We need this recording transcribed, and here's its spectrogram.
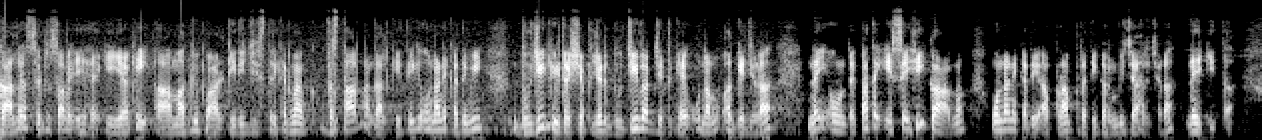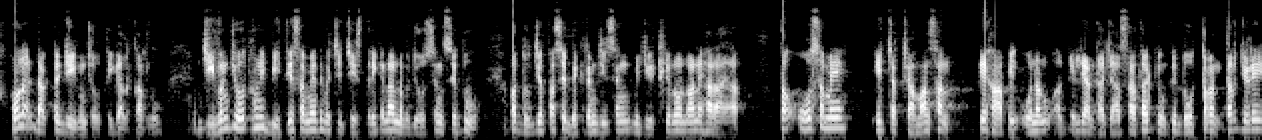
ਗੱਲ ਸਿੱਧੂ ਸਾਹਿਬ ਇਹ ਹੈਗੀ ਆ ਕਿ ਆਮ ਆਦਮੀ ਪਾਰਟੀ ਦੀ ਜਿਸ ਤਰੀਕੇ ਨਾਲ ਵਿਸਤਾਰ ਨਾਲ ਗੱਲ ਕੀਤੀ ਕਿ ਉਹਨਾਂ ਨੇ ਕਦੇ ਵੀ ਦੂਜੀ ਲੀਡਰਸ਼ਿਪ ਜਿਹੜੀ ਦੂਜੀ ਵਾਰ ਜਿੱਤ ਕੇ ਉਹਨਾਂ ਨੂੰ ਅੱਗੇ ਜਿਹੜਾ ਨਹੀਂ ਆਉਣ ਦਿੱਤਾ ਤੇ ਇਸੇ ਹੀ ਕਾਰਨ ਉਹਨਾਂ ਨੇ ਕਦੇ ਆਪਣਾ ਪ੍ਰਤੀਕਰਮ ਵੀ ਜ਼ਾਹਿਰ ਜਿਹੜਾ ਨਹੀਂ ਕੀਤਾ। ਹੁਣ ਡਾਕਟਰ ਜੀਵਨ ਜੋਤ ਦੀ ਗੱਲ ਕਰ ਲਓ। ਜੀਵਨ ਜੋਤ ਹੁਣੀ ਬੀਤੇ ਸਮੇਂ ਦੇ ਵਿੱਚ ਜਿਸ ਤਰੀਕੇ ਨਾਲ ਨਵਜੋਤ ਸਿੰਘ ਸਿੱਧੂ ਔਰ ਦੂਜੇ ਪਾਸੇ ਬਿਕਰਮਜੀਤ ਸਿੰਘ ਮਜੀਠੀਆ ਨੂੰ ਉਹਨਾਂ ਨੇ ਹਰਾਇਆ, ਤਾਂ ਉਸ ਸਮੇਂ ਇਹ ਚਰਚਾਵਾਂ ਸਨ ਕਿ ਹਾਂ ਵੀ ਉਹਨਾਂ ਨੂੰ ਅੱਗੇ ਲਿਆਂਦਾ ਜਾ ਸਕਦਾ ਕਿਉਂਕਿ ਦੋ ਧਰੰਦਰ ਜਿਹੜੇ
